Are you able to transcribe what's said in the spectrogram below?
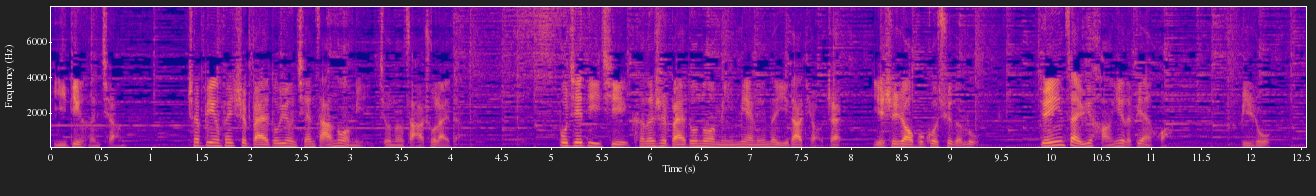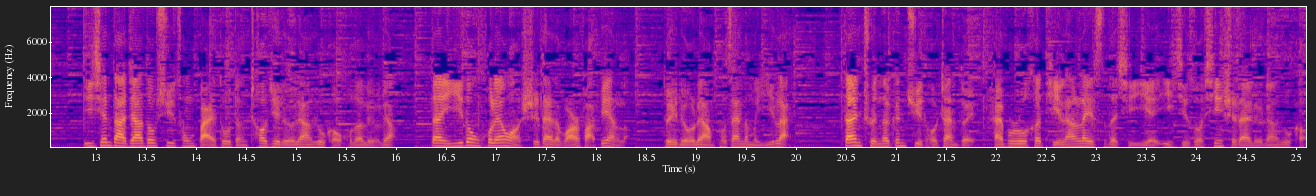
一定很强。这并非是百度用钱砸糯米就能砸出来的，不接地气可能是百度糯米面临的一大挑战，也是绕不过去的路。原因在于行业的变化，比如以前大家都需从百度等超级流量入口获得流量，但移动互联网时代的玩法变了，对流量不再那么依赖。单纯的跟巨头站队，还不如和体量类似的企业一起做新时代流量入口。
